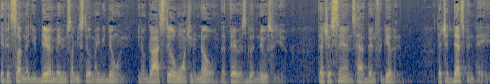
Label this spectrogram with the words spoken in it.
If it's something that you did, or maybe something you still may be doing, you know, God still wants you to know that there is good news for you, that your sins have been forgiven, that your debt's been paid,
